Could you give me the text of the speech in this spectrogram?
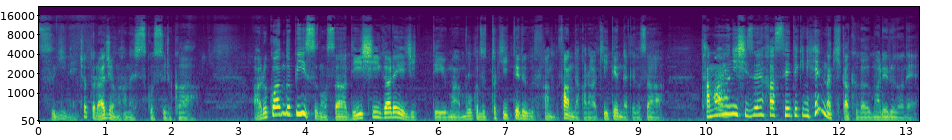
次ね、ちょっとラジオの話少しするか。アルコピースのさ、DC ガレージっていう、まあ僕ずっと聞いてるファン、ファンだから聞いてんだけどさ、たまに自然発生的に変な企画が生まれるのね。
